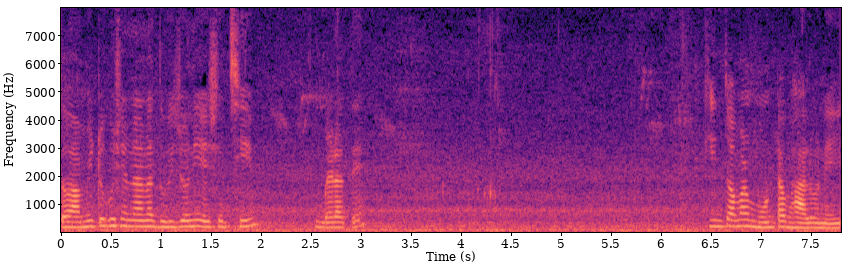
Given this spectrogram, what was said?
তো আমি টুকুসে নানা দুইজনই এসেছি বেড়াতে। কিন্তু আমার মনটা ভালো নেই।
